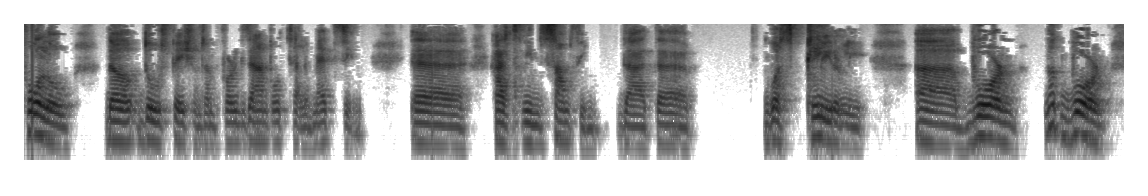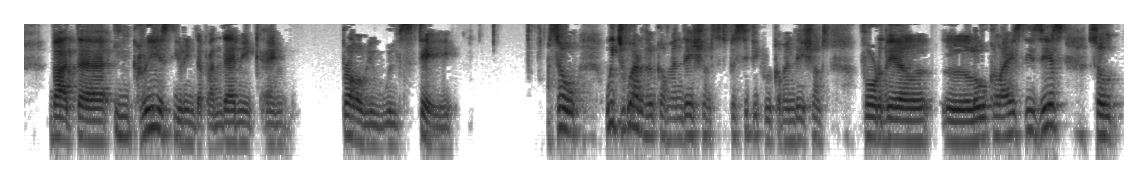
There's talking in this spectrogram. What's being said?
follow the, those patients. And for example, telemedicine has been something that uh, was clearly uh, born, not born, but uh, increased during the pandemic and probably will stay. So, which were the recommendations, specific recommendations for the localized disease? So,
